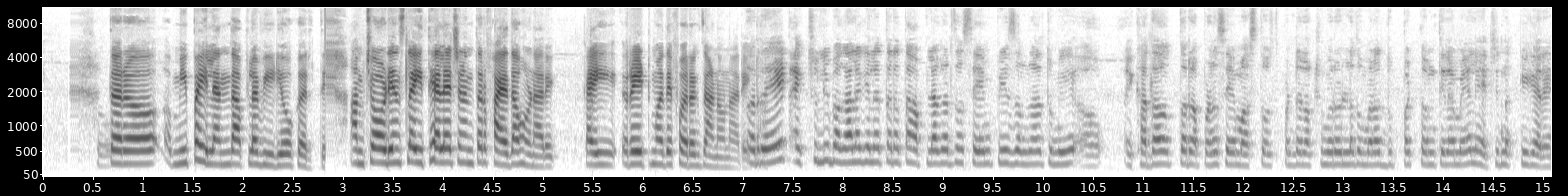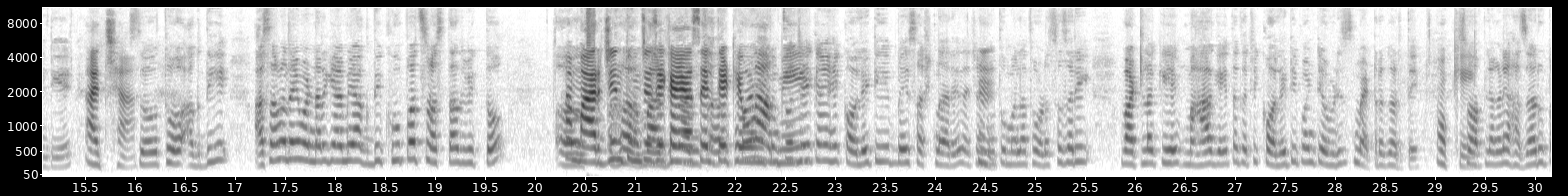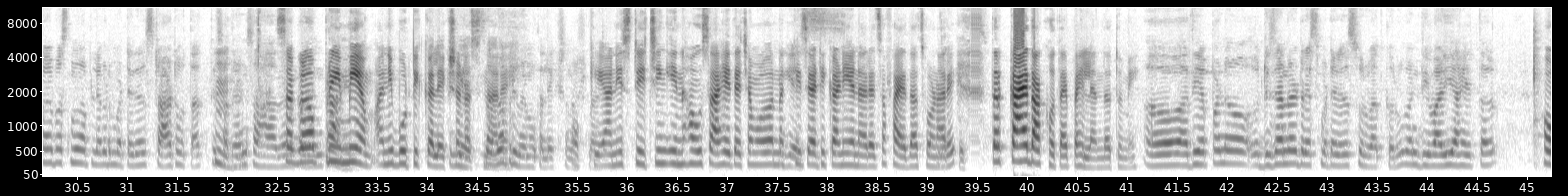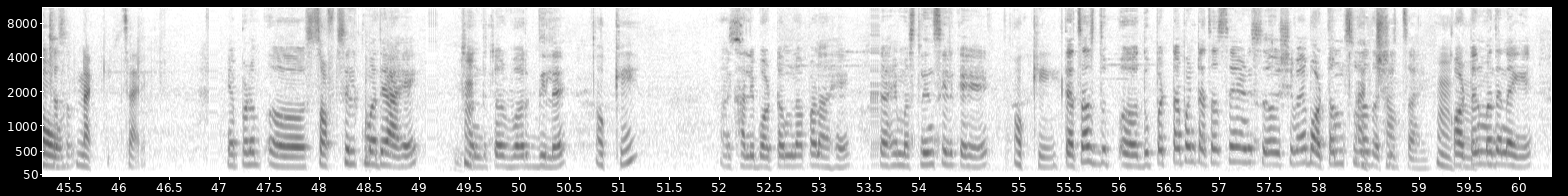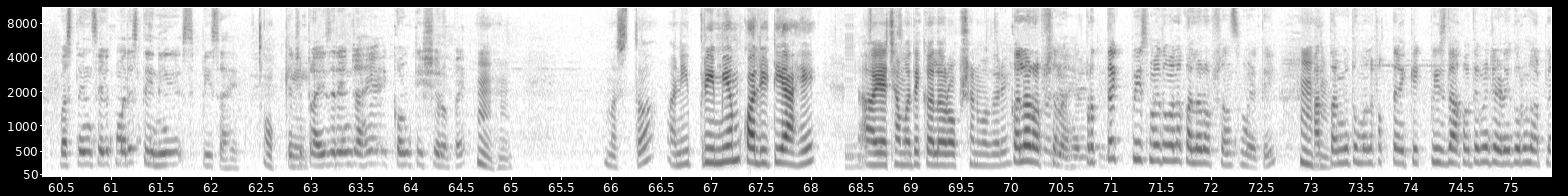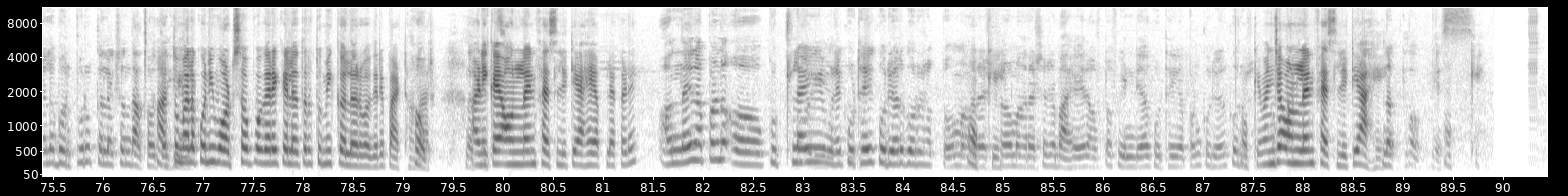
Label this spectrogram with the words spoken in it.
तर मी पहिल्यांदा आपला व्हिडिओ करते. आमच्या ऑडियन्सला इथे आल्याच्यानंतर फायदा होणार आहे. काही रेटमध्ये फरक जाणवणार आहे रेट ऍक्च्युली बघायला गेलं तर आता आपल्याकडचं सेम पीस समजा तुम्ही अ, एखादा तर आपण सेम असतोच पण त्या लक्ष्मी रोडला तुम्हाला दुप्पट किमतीला मिळेल ह्याची नक्की गॅरंटी आहे. अच्छा. सो तो अगदी असं नाही म्हणणार की आम्ही अगदी खूपच स्वस्तात विकतो हा, हा, तुमचे जे काही असेल ते ठेवून तुम्ही- जे काही हे क्वालिटी बेस असणार आहे त्याच्यामुळे. तुम्हाला थोडंसं जरी वाटलं की महाग आहे तर त्याची क्वालिटी पण तेवढीच मॅटर करते. ओके सो आपल्याकडे हजार रुपयापासून आपल्याकडे मटेरियल स्टार्ट होतात ते सगळं प्रीमियम आणि बुटीक कलेक्शन असणार प्रीमियम कलेक्शन ओके आणि स्टिचिंग इन हाऊस आहे त्याच्यामुळे नक्कीच. या ठिकाणी येणाऱ्याचा फायदाच होणार आहे. तर काय दाखवताय पहिल्यांदा तुम्ही? आधी आपण डिझायनर ड्रेस मटेरियल सुरुवात करू कारण दिवाळी आहे तर हो नक्की चालेल. हे आपण सॉफ्ट सिल्कमध्ये आहे. छान त्याच्यावर वर्क दिलंय. ओके. आणि खाली बॉटमला पण आहे. हे मस्लिन सिल्क आहे. ओके. त्याचाच दुप- अ, दुपट्टा पण त्याचाच आहे आणि स- शिवाय बॉटम सुद्धा अच्छा. तशीच आहे. हम्म, कॉटनमध्ये नाहीये. मस्लिन सिल्क मध्येच तिन्ही पीस आहे. ओके. त्याची प्राइस रेंज आहे एकोणतीसशे रुपये. हम्म, हम्म. मस्त. आणि प्रीमियम क्वालिटी आहे. अ, याच्यामध्ये कलर ऑप्शन वगैरे? कलर ऑप्शन आहे. प्रत्येक पीसमध्ये तुम्हाला कलर ऑप्शन्स मिळतील. आता मी तुम्हाला फक्त एक एक पीस दाखवते. मी जेणेकरून आपल्याला भरपूर कलेक्शन दाखवता हा, येईल. तुम्हाला कोणी व्हॉट्सअप वगैरे केलं तर तुम्ही कलर वगैरे हो पाठवणार आणि नक्कीच. काय ऑनलाईन फॅसिलिटी आहे आपल्याकडे? ऑनलाईन आपण अ, कुठल्याही म्हणजे कुठेही कुरिअर करू शकतो. महाराष्ट्र महाराष्ट्राच्या बाहेर आउट ऑफ इंडिया कुठेही आपण कुरिअर करू ओके म्हणजे ऑनलाईन फॅसिलिटी आहे. शकतो नक्की yes. ओके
